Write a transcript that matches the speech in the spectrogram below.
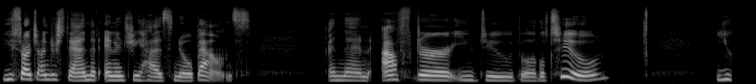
You start to understand that energy has no bounds and then after you do the level 2 you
